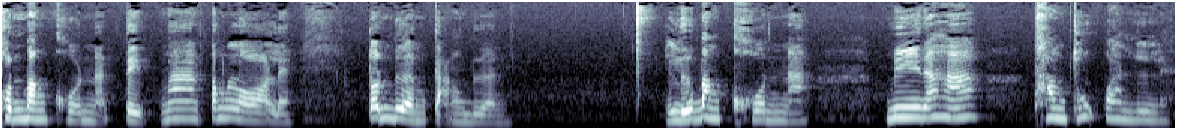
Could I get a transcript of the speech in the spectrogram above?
คนบางคนอะติดมากต้องรอเลย ต้นเดือนกลางเดือน หรือบางคนนะมีนะคะทำทุกวันเลย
